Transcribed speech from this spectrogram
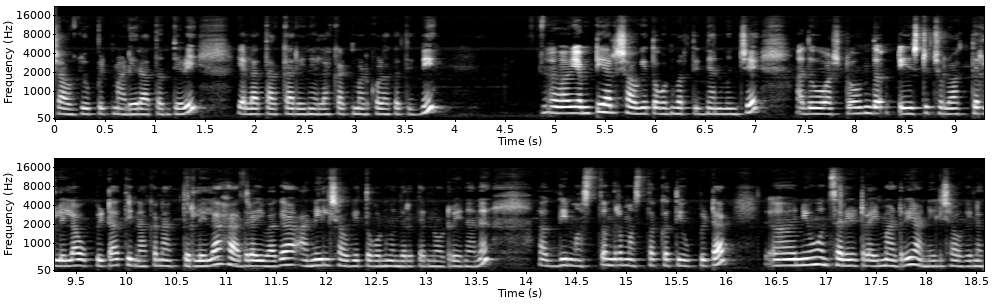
ಶಾವಿಗೆ ಉಪ್ಪಿಟ್ಟು ಮಾಡಿರಾತಂತೇಳಿ ಎಲ್ಲ ತರಕಾರಿನೆಲ್ಲ ಕಟ್ ಮಾಡ್ಕೊಳಕತ್ತಿದ್ನಿ. ಎಂ ಟಿ ಆರ್ ಶಾವಿಗೆ ತೊಗೊಂಡು ಬರ್ತಿದ್ದೆ ನಾನು ಮುಂಚೆ. ಅದು ಅಷ್ಟೊಂದು ಟೇಸ್ಟ್ ಚಲೋ ಆಗ್ತಿರಲಿಲ್ಲ ಉಪ್ಪಿಟ ತಿನ್ನಕನ ಆಗ್ತಿರಲಿಲ್ಲ. ಆದರೆ ಇವಾಗ ಅನಿಲ್ ಶಾವಿಗೆ ತೊಗೊಂಡು ಬಂದಿರ್ತೇನೆ ನೋಡಿರಿ ನಾನು. ಅಗ್ದಿ ಮಸ್ತ್ ಅಂದ್ರೆ ಮಸ್ತ್ ಆಕತಿ ಉಪ್ಪಿಟ ನೀವು ಒಂದು ಸರಿ ಟ್ರೈ ಮಾಡಿರಿ, ಅನಿಲ್ ಶಾವಿಗೆನ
